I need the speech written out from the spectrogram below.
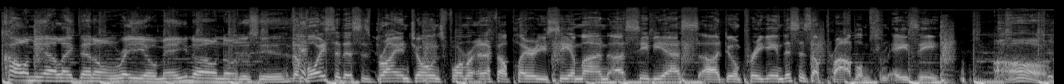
calling me out like that on radio, man? You know I don't know this is. The voice of this is Brian Jones, former NFL player. You see him on uh, CBS uh, doing pregame. This is a Problems from AZ. Oh,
